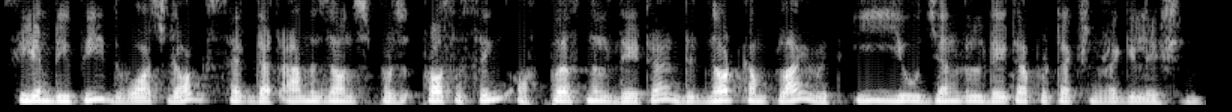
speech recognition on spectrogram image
CNPD, the watchdog, said that Amazon's processing of personal data did not comply with EU General Data Protection Regulation.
